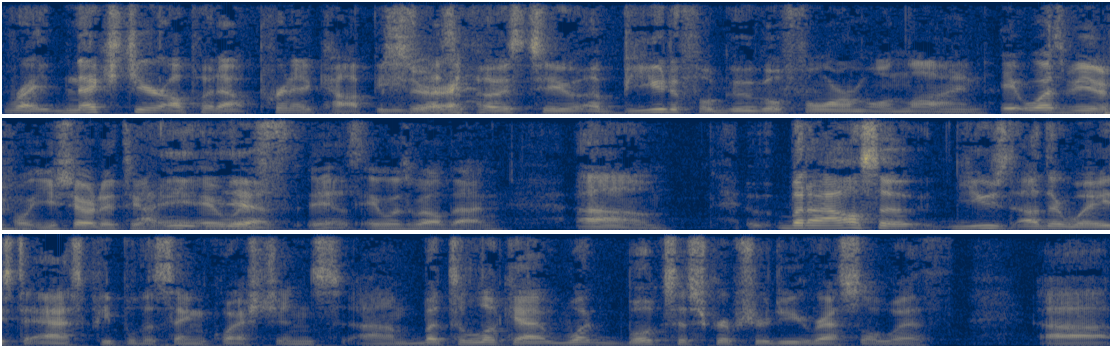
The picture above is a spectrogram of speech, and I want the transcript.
right. Next year, I'll put out printed copies Sure. as opposed to a beautiful Google form online. It was beautiful. You showed it to me. Uh, It yes, was it, yes. it was well done. Um, but I also used other ways to ask people the same questions, um, but to look at what books of scripture do you wrestle with? Uh,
